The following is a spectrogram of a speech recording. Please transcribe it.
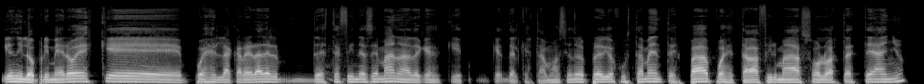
Y, bueno, lo primero es que, pues, la carrera de este fin de semana, de que, del que estamos haciendo el previo justamente, Spa, pues estaba firmada solo hasta este año.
